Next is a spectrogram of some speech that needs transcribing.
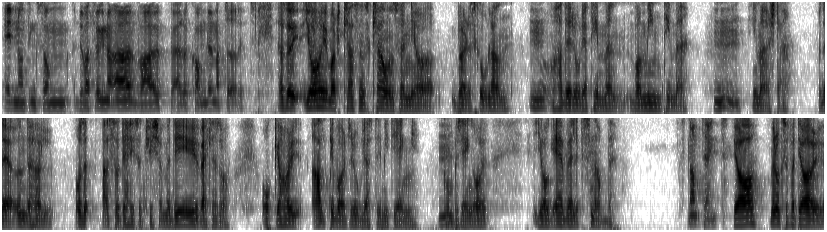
Är det någonting som du var tvungen att öva upp eller kom det naturligt? Alltså, jag har ju varit klassens clown sen jag började skolan. Och hade roliga timmen, var min timme Mm. i Märsta. Och där jag underhöll. Och så, alltså det här är ju som klyscha, men det är ju verkligen så. Och jag har ju alltid varit roligast i mitt gäng, kompisgäng. Och jag är väldigt snabb. Snabbtänkt. Ja, men också för att jag har...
